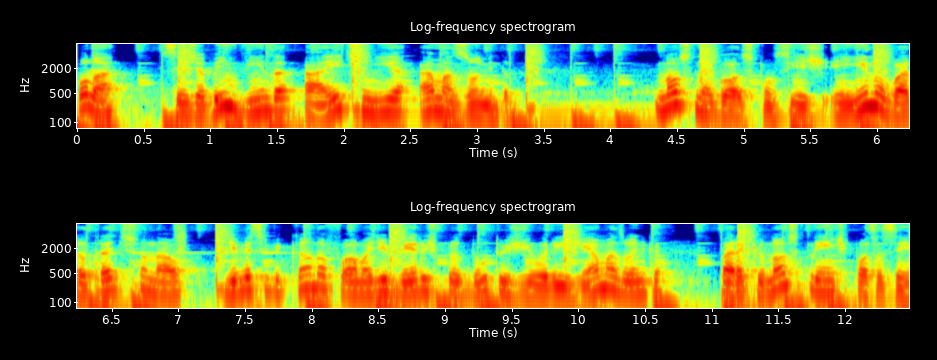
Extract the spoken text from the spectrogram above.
Olá, seja bem-vinda à Etnia Amazônida. Nosso negócio consiste em inovar o tradicional, diversificando a forma de ver os produtos de origem amazônica para que o nosso cliente possa ser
